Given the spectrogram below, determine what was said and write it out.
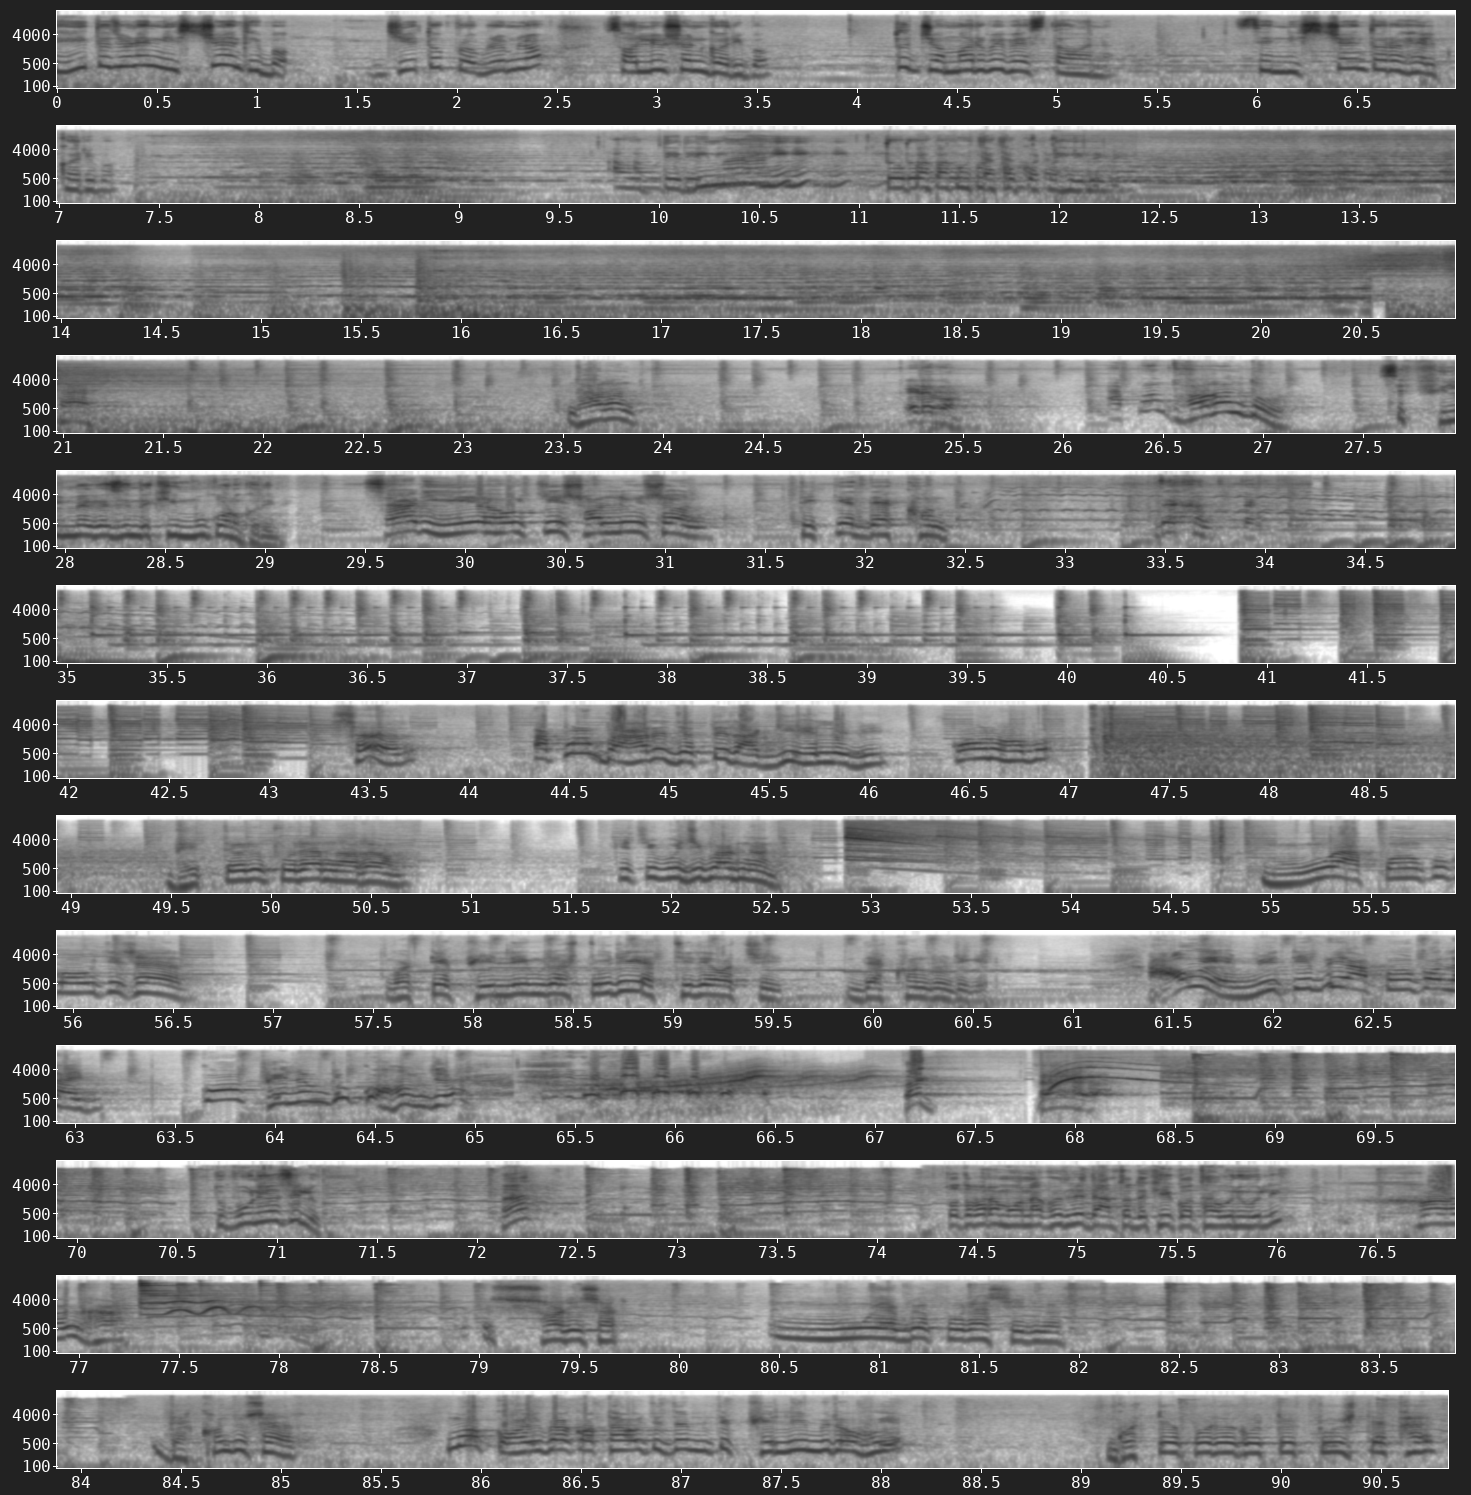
कहीं तो जड़े निश्चय थी जी तो प्रोब्लेम लो सॉल्यूशन कर तू जमार भी व्यस्त होना से निश्चय तोर हेल्प कर धरतु आप से फिल्म मैगजीन देखी मुझे सर ये हूँ सल्यूशन टी देख देख सर आप बाहर जिते रागी हेले भी कौन हम भितर पूरा नरम कि बुझीप मु आपण को कहूँ सर ଗୋଟିଏ ଫିଲ୍ମର ଷ୍ଟୋରି ଏଥିରେ ଅଛି ଦେଖନ୍ତୁ ଟିକେ ଆଉ ଏମିତି ବି ଆପଣଙ୍କ ଲାଇଫ୍ କ'ଣ ଫିଲ୍ମଠୁ କମ୍ ଯେ ତୁ ପୁଣି ଆସିଲୁ ହଁ ତୋତେ ପରା ମନା କରିଥିଲି ଦାନ୍ତ ଦେଖିକି କଥା ହେଉନି ବୋଲି ହଉ ହଁ ସରି ସାର୍ ମୁଁ ଏବେ ପୁରା ସିରିୟସ୍ ଦେଖନ୍ତୁ ସାର୍ ମୋ କହିବା କଥା ହେଉଛି ଯେମିତି ଫିଲ୍ମର ହୁଏ ଗୋଟେ ପରେ ଗୋଟେ ଟୁଇଷ୍ଟ ଥାଏ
